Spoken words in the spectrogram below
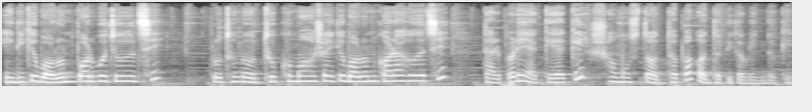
এদিকে বরণ পর্ব চলছে। প্রথমে অধ্যক্ষ মহাশয়কে বরণ করা হয়েছে, তারপরে একে একে সমস্ত অধ্যাপক, অধ্যাপিকাবৃন্দকে।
